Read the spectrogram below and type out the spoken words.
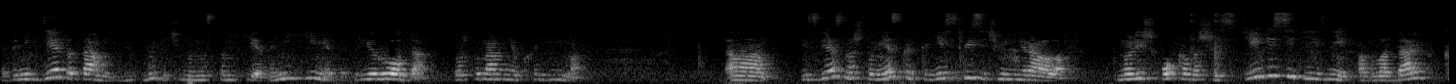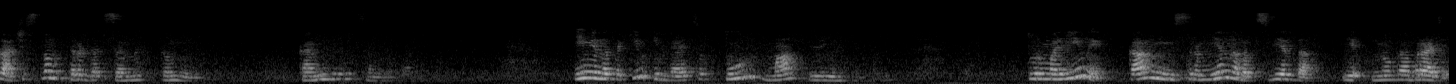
Это не где-то там выточено на станке, это не химия, это природа, то, что нам необходимо. А, известно, что несколько есть тысяч минералов, но лишь около 60 из них обладают качеством драгоценных камней. Камень драгоценный. Именно таким является турмалин. Турмалины – камни несравненного цвета и многообразие.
